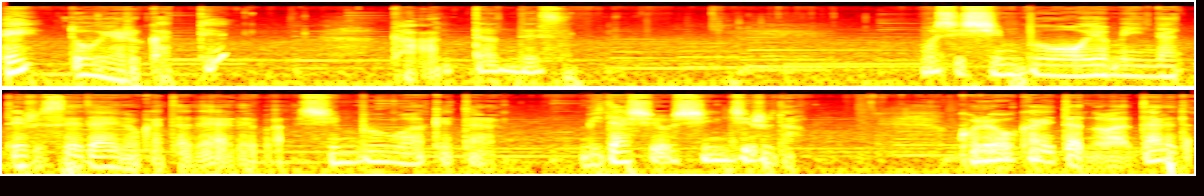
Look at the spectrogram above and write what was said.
え？どうやるかって？簡単です。もし新聞をお読みになっている世代の方であれば新聞を開けたら見出しを信じるな。これを書いたのは誰だ？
